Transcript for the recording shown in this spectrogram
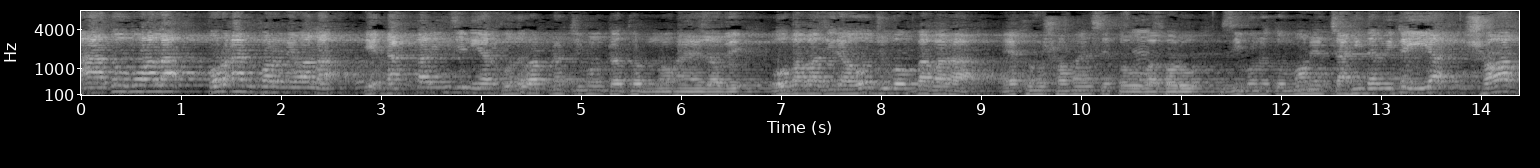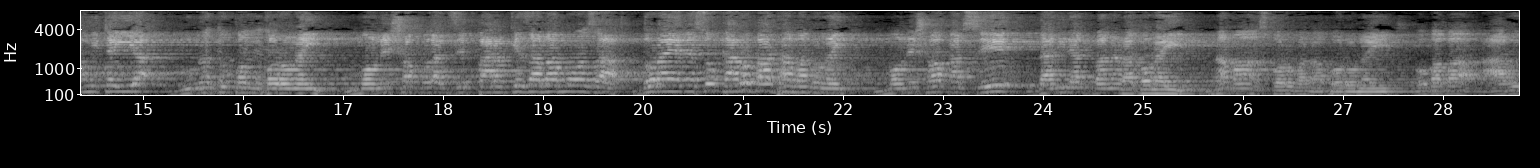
আদমওয়ালা, কোরআন পড়নেওয়ালা, এ ডাক্তার, ইঞ্জিনিয়ার, হলেও আপনার জীবনটা ধন্য হয়ে যাবে। ও বাবাজিরা, ও যুবক বাবারা, এখনও সময় আছে তওবা করো। জীবনে তো মনের চাহিদা মিটাইয়া, সব মিটাইয়া গুণা তো কম করো নাই। মনে শখ লাগছে, পার্কে যাবা মজা। দৌড়ায় এনেছো, কারও বাধা মানো নাই। মনে শখ আসছে, দাড়ি রাখবা না রাখো নাই, নামাজ পড়বা না, পড়ো নাই। ও বাবা, আরও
